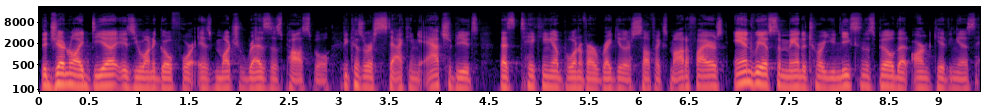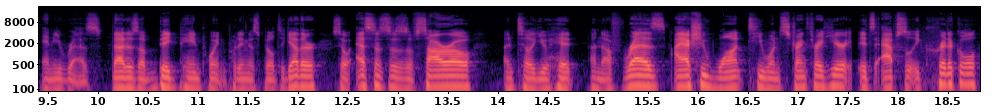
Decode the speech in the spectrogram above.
The general idea is you want to go for as much res as possible because we're stacking attributes that's taking up one of our regular suffix modifiers. And we have some mandatory uniques in this build that aren't giving us any res. That is a big pain point in putting this build together. So essences of sorrow, until you hit enough res. I actually want T1 strength right here. It's absolutely critical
